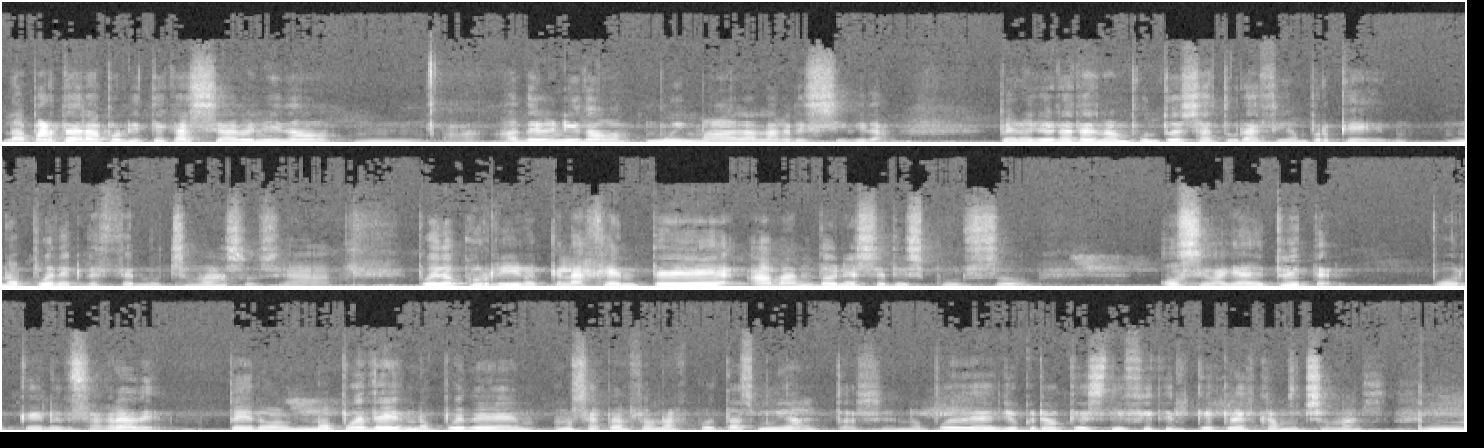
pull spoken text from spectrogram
La parte de la política se ha venido, mm, ha devenido muy mal a la agresividad. Pero yo creo que tendrá un punto de saturación porque no puede crecer mucho más. O sea, puede ocurrir que la gente abandone ese discurso o se vaya de Twitter porque le desagrade pero no puede, no puede, no se alcanzado unas cotas muy altas, ¿eh? no puede, yo creo que es difícil que crezca mucho más. Mm,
